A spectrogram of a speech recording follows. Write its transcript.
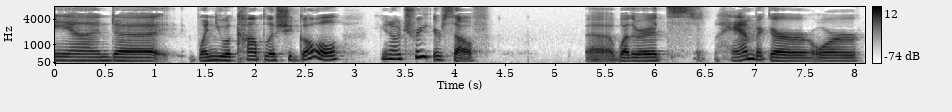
And uh, when you accomplish a goal, you know, treat yourself. uh, whether it's hamburger or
